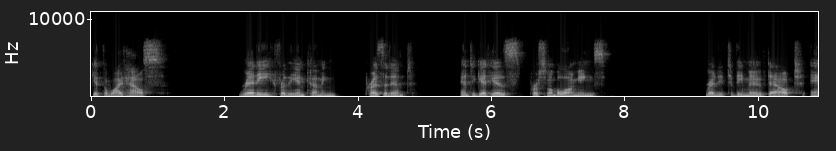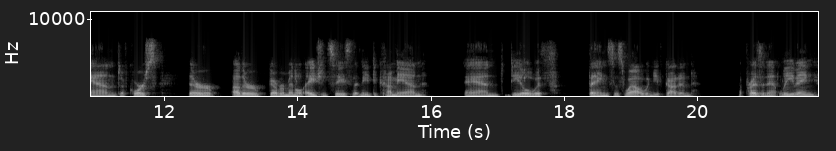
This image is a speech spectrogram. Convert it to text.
get the White House ready for the incoming president and to get his personal belongings ready to be moved out. And of course, there are other governmental agencies that need to come in and deal with things as well. When you've got an, a president leaving,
